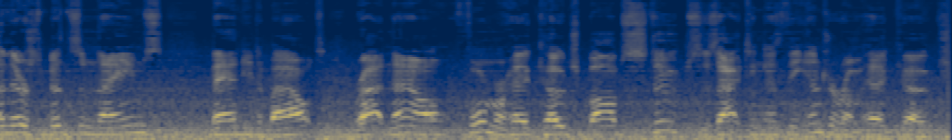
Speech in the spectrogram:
And there's been some names bandied about. Right now, former head coach Bob Stoops is acting as the interim head coach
